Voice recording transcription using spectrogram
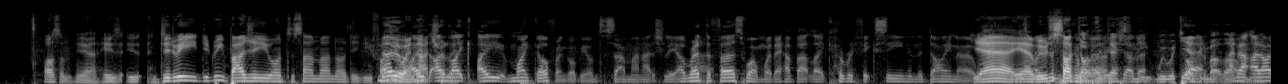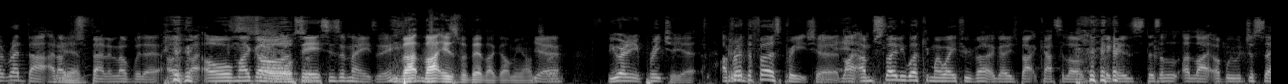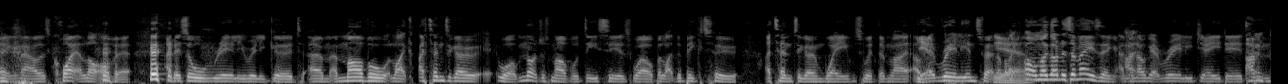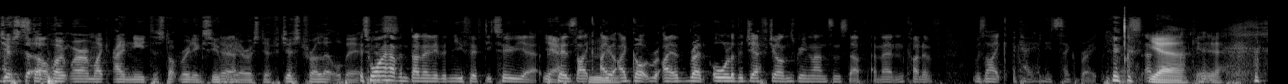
Awesome, yeah. He's, he- did we did we badger you onto Sandman or did you find your No, way I, naturally? I like I my girlfriend got me onto Sandman actually. I read Ah. the first one where they have that like horrific scene in the diner. Yeah, yeah, we were just talking about that. Destiny. We were talking Yeah, about that. and, I, and I read that and I just fell in love with it. I was like, oh my So god, awesome. this is amazing. that that is the bit that got me onto yeah. it. Have you read any Preacher yet? I've read the first Preacher. Like I'm slowly working my way through Vertigo's back catalogue because there's a, a like we were just saying now. There's quite a lot of it, and it's all really really good. Um, and Marvel, like I tend to go well, not just Marvel, DC as well, but like the big two, I tend to go in waves with them. Like I'll Yeah. get really into it, and I'm Yeah. like, oh my god, it's amazing, and then I- I'll get really jaded. I'm and just to at a point where I'm like, I need to stop reading superhero Yeah. stuff just for a little bit. It's why I haven't done any of the new 52 yet Yeah. because like Mm. I, I got I read all of the Geoff Johns Green Lantern stuff and then kind of was like okay I need to take a break. And Yeah, back in. yeah,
